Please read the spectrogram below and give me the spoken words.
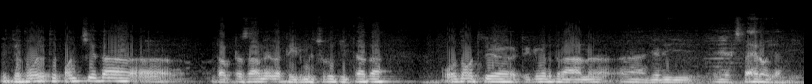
ਤੇ ਜਦੋਂ ਇੱਥੇ ਪਹੁੰਚੇ ਤਾਂ ਡਾਕਟਰ ਸਾਹਿਬ ਨੇ ਇਹਦਾ ਟ੍ਰੀਟਮੈਂਟ ਸ਼ੁਰੂ ਕੀਤਾ ਤਾਂ ਉਦੋਂ ਟ੍ਰੀਟਮੈਂਟ ਦੌਰਾਨ ਅਹ, ਜਿਹੜੀ ਐਕਸਪਾਇਰ ਹੋ ਜਾਂਦੀ ਹੈ।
